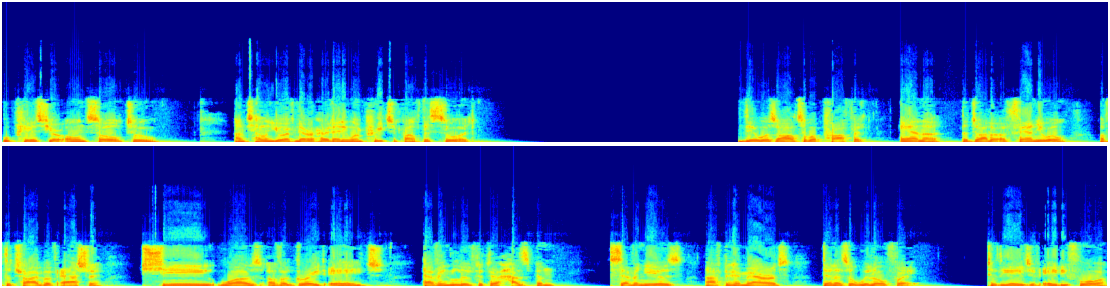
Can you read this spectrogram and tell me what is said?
will pierce your own soul too. I'm telling you, I've never heard anyone preach about this sword. There was also a prophet, Anna, the daughter of Phanuel, of the tribe of Asher. She was of a great age, having lived with her husband seven years after her marriage, then as a widow for to the age of 84.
